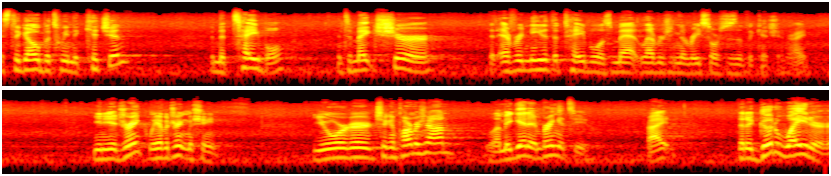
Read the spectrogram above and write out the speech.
is to go between the kitchen and the table and to make sure that every need at the table is met leveraging the resources of the kitchen, right? You need a drink? We have a drink machine. You ordered chicken parmesan? Let me get it and bring it to you, right? That a good waiter,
